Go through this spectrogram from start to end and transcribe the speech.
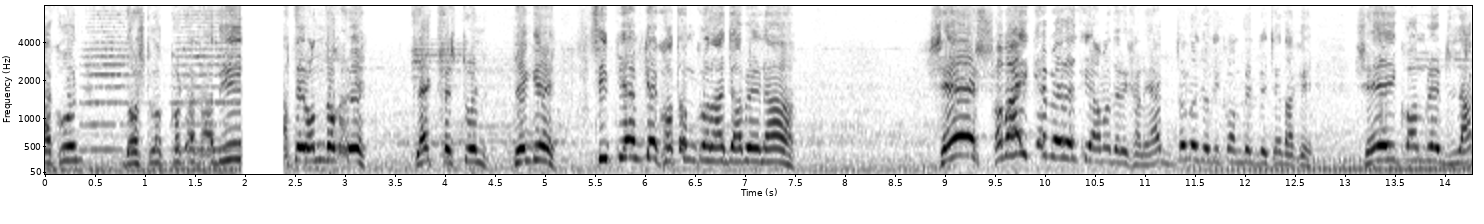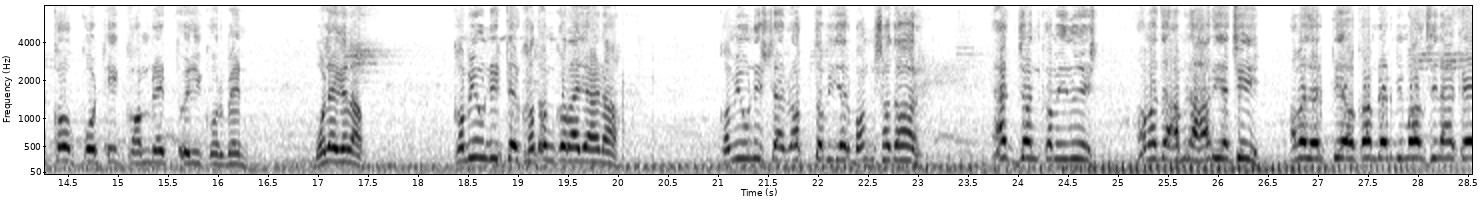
রাখুন, দশ লক্ষ টাকা দিন হাতের অন্ধকারে ফ্ল্যাগ ফেস্টুন ভেঙে সিপিএম কে খতম করা যাবে না। সে সবাইকে মেরে দিয়ে আমাদের এখানে, একজনও যদি কমরেড বেঁচে থাকে, সেই কমরেড লাখো কোটি কমরেড তৈরি করবেন বলে গেলাম। কমিউনিস্টদের খতম করা যায় না। কমিউনিস্টরা রক্তবীজের বংশধর। একজন কমিউনিস্ট আমাদের আমরা হারিয়েছি। আমাদের প্রিয় কমরেড বিমল সিনহাকে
